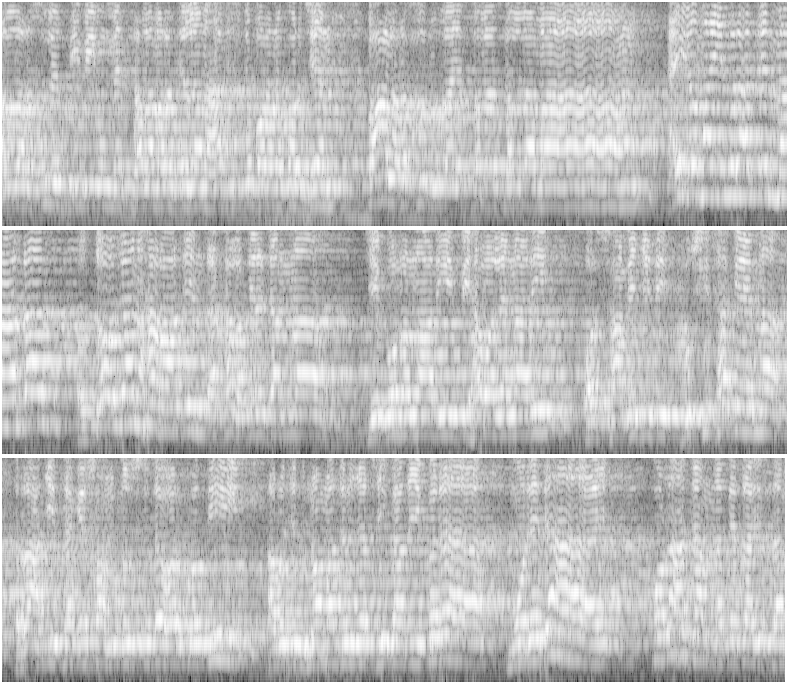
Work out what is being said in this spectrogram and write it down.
আল্লাহ রাসূলের বিবি উম্মে সালামা রাদিয়াল্লাহু আনহা হাদিসে বর্ণনা করেছেন قال রাসূলুল্লাহ সাল্লাল্লাহু আলাইহি ওয়াসাল্লাম আইয়ুমা ইমরাতিন মাদাত যে কোনো নারী, বিহাওয়ালে নারী, ওর স্বামী যদি খুশি থাকে না, রাজি থাকে, সন্তুষ্ট দেওয়ার প্রতি, আর যদি নামাজ রোজা ঠিক আদায় করে, মরে যায় ওরা জান্নাতে তার স্থান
